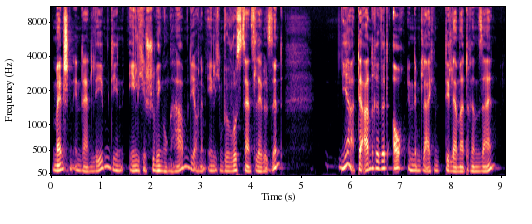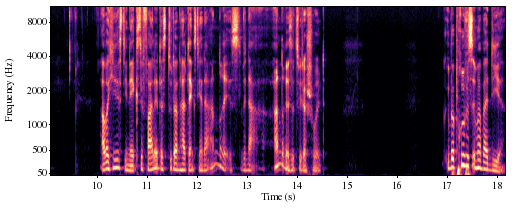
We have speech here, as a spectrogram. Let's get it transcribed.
Menschen in dein Leben, die eine ähnliche Schwingung haben, die auf einem ähnlichen Bewusstseinslevel sind. Ja, der andere wird auch in dem gleichen Dilemma drin sein. Aber hier ist die nächste Falle, dass du dann halt denkst, ja, der andere ist, wenn der andere ist jetzt wieder schuld. Überprüfe es immer bei dir.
